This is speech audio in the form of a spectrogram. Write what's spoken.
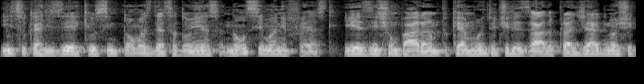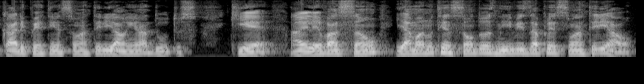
Isso quer dizer que os sintomas dessa doença não se manifestam. E existe um parâmetro que é muito utilizado para diagnosticar hipertensão arterial em adultos, que é a elevação e a manutenção dos níveis da pressão arterial.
